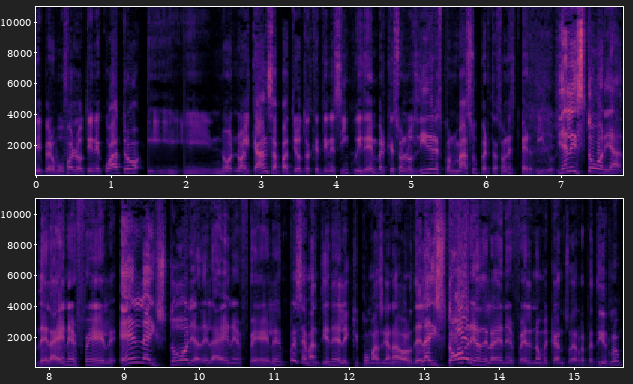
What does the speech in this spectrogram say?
Sí, pero Buffalo tiene cuatro y, y no, no alcanza Patriotas que tiene cinco y Denver que son los líderes con más supertazones perdidos. Y en la historia de la NFL, en la historia de la NFL, pues se mantiene el equipo más ganador de la historia de la NFL, no me canso de repetirlo.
